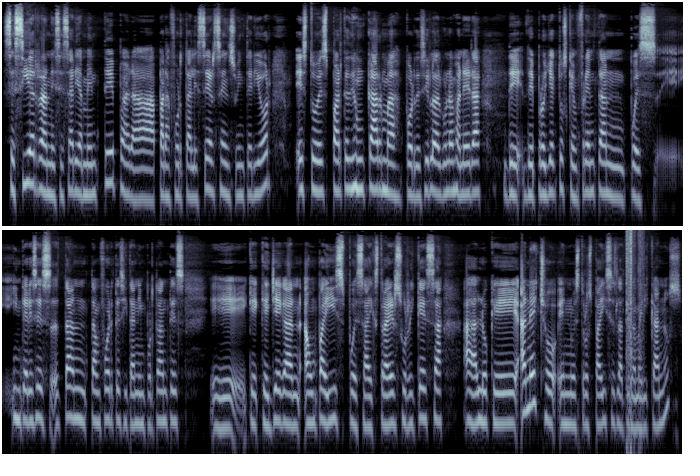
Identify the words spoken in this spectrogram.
se cierra necesariamente para, para fortalecerse en su interior. Esto es parte de un karma, por decirlo de alguna manera, de, de proyectos que enfrentan, pues, intereses tan, tan fuertes y tan importantes eh, que, que llegan a un país, pues, a extraer su riqueza, a lo que han hecho en nuestros países latinoamericanos.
